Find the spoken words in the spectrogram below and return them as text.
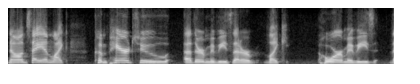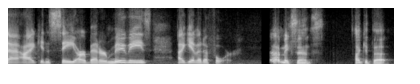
now i'm saying like compared to other movies that are like horror movies that i can see are better movies i give it a 4 That makes sense. I get that.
